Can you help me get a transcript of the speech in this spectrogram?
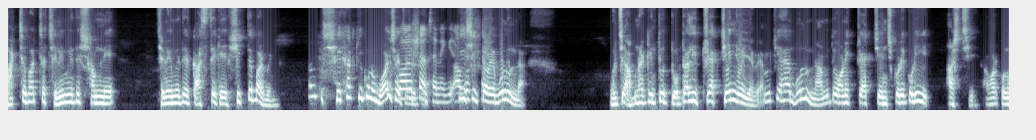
বাচ্চা বাচ্চা ছেলে মেয়েদের সামনে ছেলে মেয়েদের কাছ থেকে শিখতে পারবেন? শেখার কি কোনো বয়স আছে নাকি? কি শিখতে হবে বলুন না। বলছে আপনার কিন্তু টোটালি ট্র্যাক চেঞ্জ হয়ে যাবে। আমি বলছি হ্যাঁ বলুন না আমি তো অনেক ট্র্যাক চেঞ্জ করে করেই আসছি আমার কোনো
